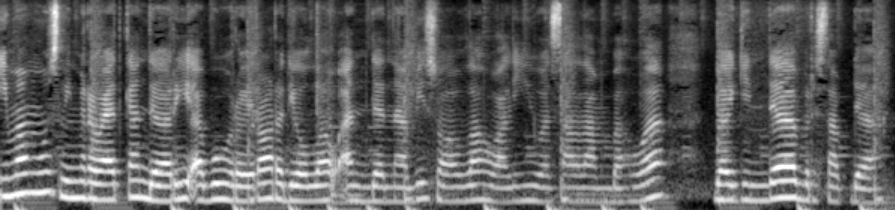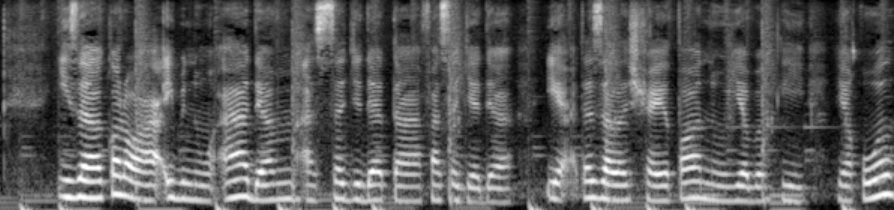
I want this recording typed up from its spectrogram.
Imam Muslim meriwayatkan dari Abu Hurairah radhiyallahu an dan Nabi Shallallahu alaihi wasallam bahwa baginda bersabda, إذا قرأ ابن آدم السجدة فسجد اعتزل الشيطان يبكي يقول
